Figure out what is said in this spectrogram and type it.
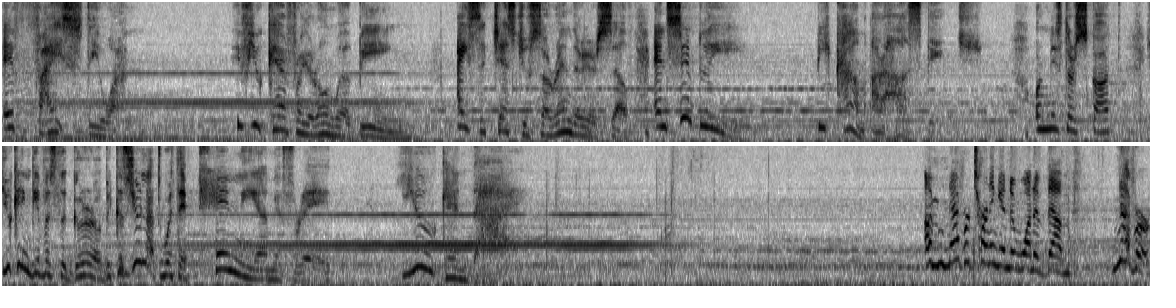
a feisty one. If you care for your own well-being, I suggest you surrender yourself and simply become our hostage. Or Mr. Scott, you can give us the girl because you're not worth a penny, I'm afraid. You can die. I'm never turning into one of them. Never.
